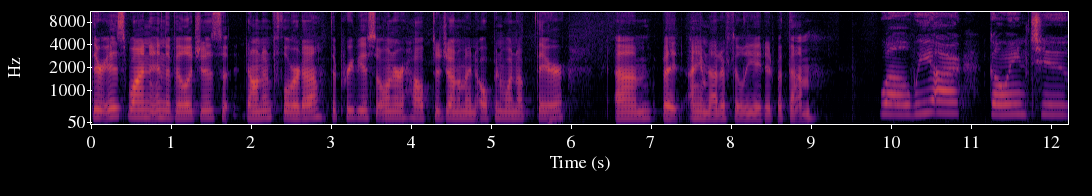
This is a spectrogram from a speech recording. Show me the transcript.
There is one in the villages down in Florida. The previous owner helped a gentleman open one up there, um, but I am not affiliated with them. Well, we are going to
